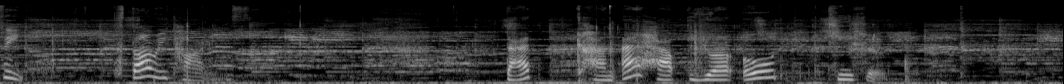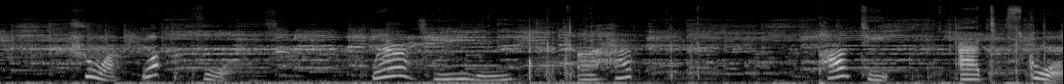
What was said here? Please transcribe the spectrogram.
C. Story time. Dad, can I have your old t-shirt? Sure, what for? We're having a happy party at school.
